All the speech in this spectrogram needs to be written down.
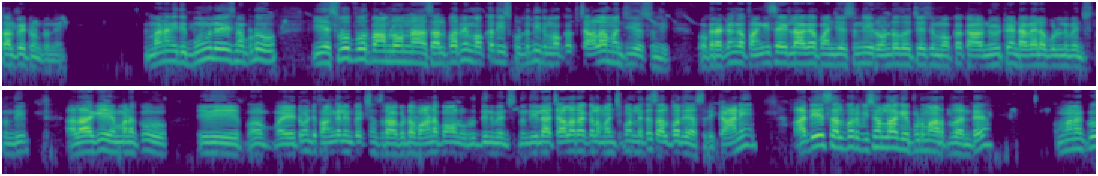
సల్ఫేట్ ఉంటుంది. మనం ఇది భూమిలో వేసినప్పుడు ఈ ఎస్ఓ ఫోర్ ఫామ్లో ఉన్న సల్ఫర్ని మొక్క తీసుకుంటుంది. ఇది మొక్కకు చాలా మంచి చేస్తుంది. ఒక రకంగా ఫంగిసైడ్ లాగా పనిచేస్తుంది. రెండోది వచ్చేసి మొక్క న్యూట్రియంట్ అవైలబుల్ని పెంచుతుంది. అలాగే మనకు ఇది ఎటువంటి ఫంగల్ ఇన్ఫెక్షన్స్ రాకుండా వానపాములు వృద్ధిని పెంచుతుంది. ఇలా చాలా రకాల మంచి పనులు అయితే సల్ఫర్ చేస్తుంది. కానీ అదే సల్ఫర్ విషంలాగా ఎప్పుడు మారుతుంది అంటే మనకు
